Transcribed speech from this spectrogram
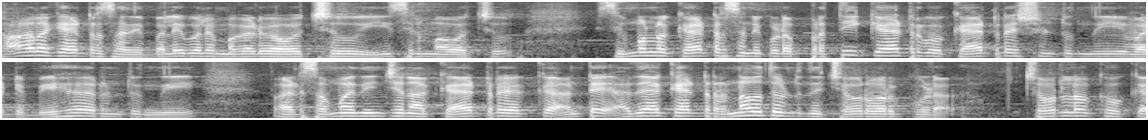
చాలా క్యారెక్టర్స్ అది. భలే భలే మగడి అవ్వచ్చు ఈ సినిమా అవ్వచ్చు. సినిమాలో క్యారెక్టర్స్ అని కూడా ప్రతి క్యారెక్టర్ ఒక క్యారెక్టరేషన్ ఉంటుంది వాటి బిహేవియర్ ఉంటుంది వాటికి సంబంధించిన ఆ క్యారెక్టర్ యొక్క అంటే అదే ఆ క్యారెక్టర్ రన్ అవుతుంటుంది చివరి వరకు కూడా. చివరిలో ఒక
